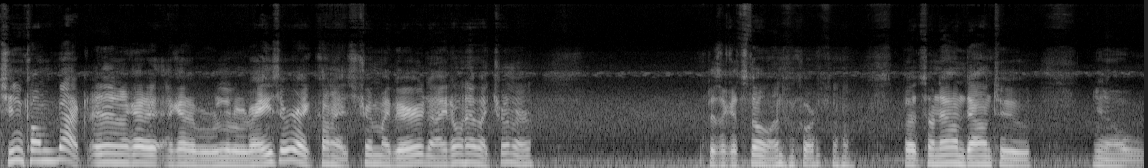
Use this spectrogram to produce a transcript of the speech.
she didn't call me back, and I got a I got a little razor. I kind of trimmed my beard. I don't have my trimmer because I got stolen, of course. but so now I'm down to, you know,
